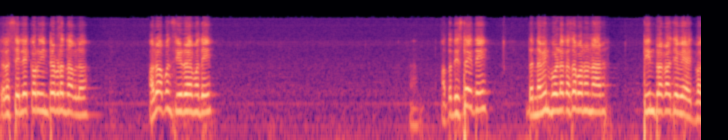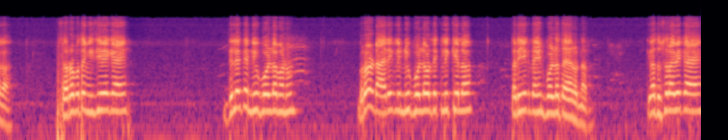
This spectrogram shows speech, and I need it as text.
त्याला सिलेक्ट करून इंटर बटन दाबलं. आलो आपण सी ड्राईव्हमध्ये आता दिसतंय इथे तर नवीन फोल्डर कसा बनवणार? तीन प्रकारचे वे आहेत बघा. सर्वप्रथम इझी वे काय? आहे दिले ते न्यू फोल्डर म्हणून. बरोबर डायरेक्टली न्यू फोल्डरवरती क्लिक केलं तरी एक नवीन फोल्डर तयार होणार. किंवा दुसरा वे काय? आहे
